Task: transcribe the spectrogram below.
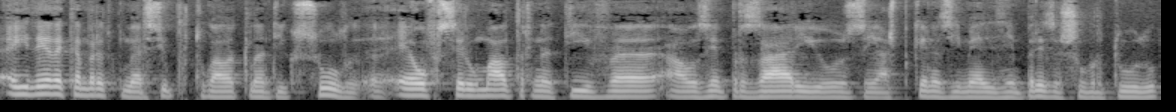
a ideia da Câmara de Comércio Portugal Atlântico Sul eh, é oferecer uma alternativa aos empresários e às pequenas e médias empresas, sobretudo,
